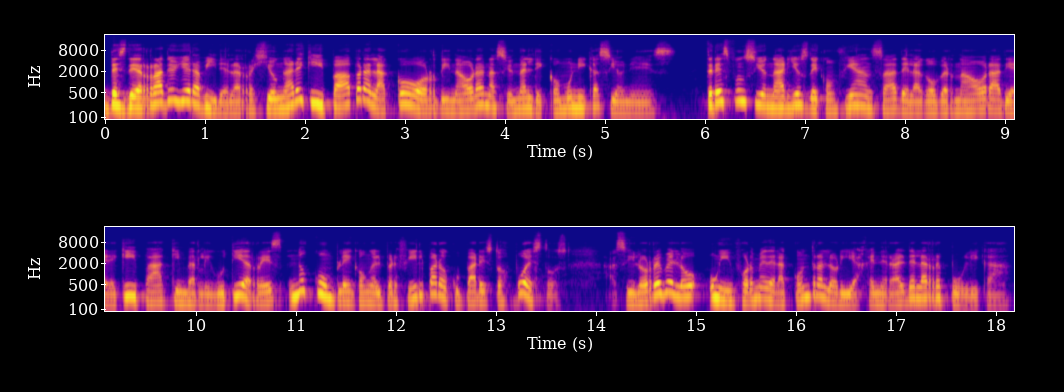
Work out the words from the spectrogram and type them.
Desde Radio Yeraví de la región Arequipa para la Coordinadora Nacional de Comunicaciones. Tres funcionarios de confianza de la gobernadora de Arequipa, Kimberly Gutiérrez, no cumplen con el perfil para ocupar estos puestos. Así lo reveló un informe de la Contraloría General de la República.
